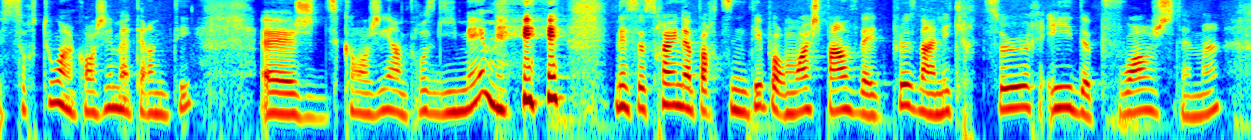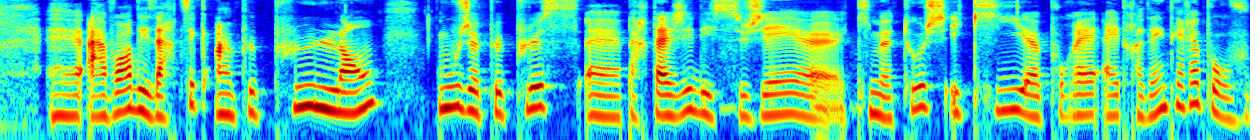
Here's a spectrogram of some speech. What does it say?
surtout en congé maternité. je dis congé en grosses guillemets, mais ce sera une opportunité pour moi, je pense, d'être plus dans l'écriture et de pouvoir justement avoir des articles un peu plus longs où je peux plus euh, partager des sujets euh, qui me touchent et qui euh, pourraient être d'intérêt pour vous.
